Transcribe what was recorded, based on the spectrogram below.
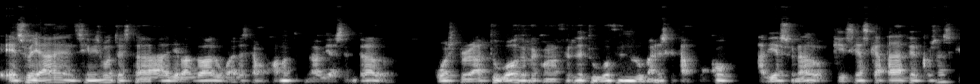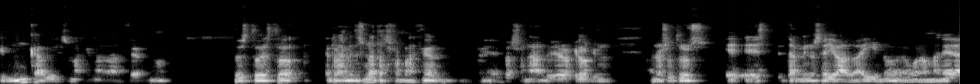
eso ya en sí mismo te está llevando a lugares que a lo mejor no, habías entrado. O explorar tu voz, reconocer de tu voz en lugares que tampoco había sonado, que seas capaz de hacer cosas que nunca habías imaginado hacer, ¿no? Entonces, todo esto realmente es una transformación eh, personal. Yo creo que lo que a nosotros eh, también nos ha llevado ahí, ¿no? De alguna manera,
